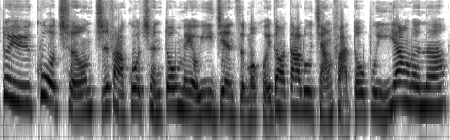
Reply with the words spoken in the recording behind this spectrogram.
对于过程执法过程都没有意见，怎么回到大陆讲法都不一样了呢？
